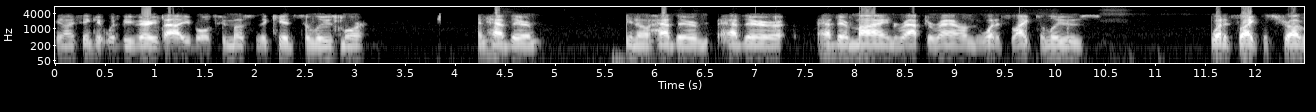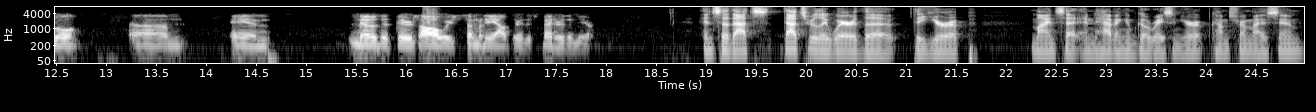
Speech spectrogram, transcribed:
you know, I think it would be very valuable to most of the kids to lose more and have their, you know, have their have their have their mind wrapped around what it's like to lose, what it's like to struggle, um, and know that there's always somebody out there that's better than you. And so that's that's really where the the Europe mindset and having him go race in Europe comes from, I assume.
